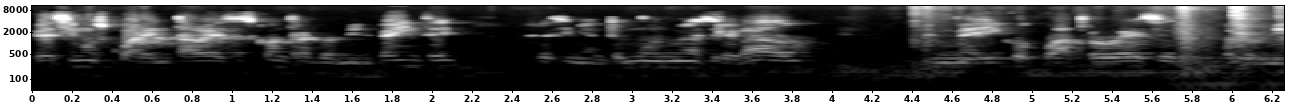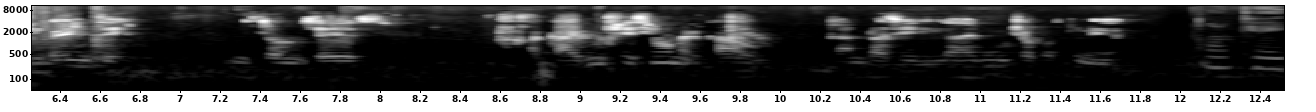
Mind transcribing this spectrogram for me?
crecimos 40 veces contra el 2020, crecimiento muy, muy acelerado. En México, cuatro veces contra el 2020. Entonces, acá hay muchísimo mercado. Acá en Brasil hay mucha oportunidad. Ok.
